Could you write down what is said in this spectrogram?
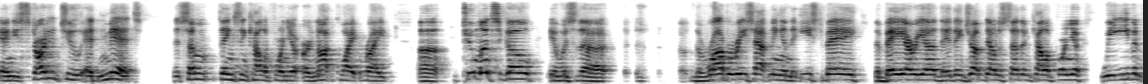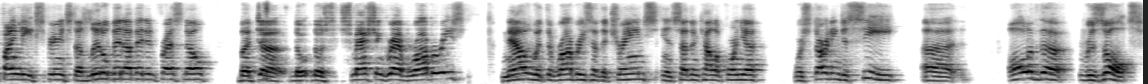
And he started to admit that some things in California are not quite right. Uh, two months ago, it was the the robberies happening in the East Bay, the Bay Area. They, they jumped down to Southern California. We even finally experienced a little bit of it in Fresno. But uh, those smash and grab robberies, now with the robberies of the trains in Southern California, we're starting to see uh, all of the results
